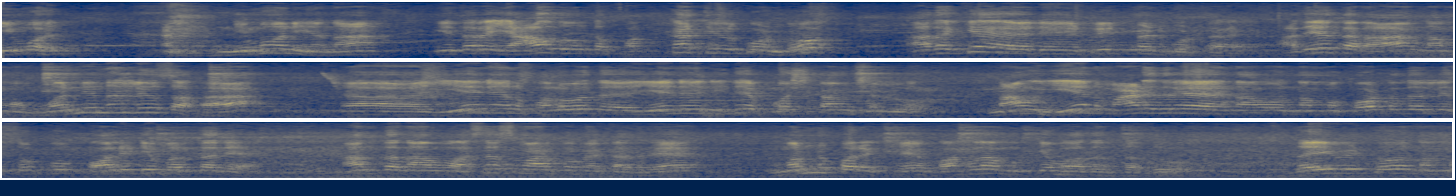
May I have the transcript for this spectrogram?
ನಿಮೋ ನಿಮೋನಿಯನ ಈ ಥರ ಯಾವುದು ಅಂತ ಪಕ್ಕ ತಿಳ್ಕೊಂಡು ಅದಕ್ಕೆ ಟ್ರೀಟ್ಮೆಂಟ್ ಕೊಡ್ತಾರೆ. ಅದೇ ಥರ ನಮ್ಮ ಮಣ್ಣಿನಲ್ಲಿಯೂ ಸಹ ಏನೇನು ಫಲವತ್ತ ಏನೇನಿದೆ ಪೋಷಕಾಂಶಗಳು? ನಾವು ಏನು ಮಾಡಿದರೆ ನಾವು ನಮ್ಮ ತೋಟದಲ್ಲಿ ಸೊಪ್ಪು ಕ್ವಾಲಿಟಿ ಬರ್ತದೆ ಅಂತ ನಾವು ಅಸೆಸ್ ಮಾಡ್ಕೋಬೇಕಾದ್ರೆ ಮಣ್ಣು ಪರೀಕ್ಷೆ ಬಹಳ ಮುಖ್ಯವಾದಂಥದ್ದು. ದಯವಿಟ್ಟು ನಮ್ಮ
